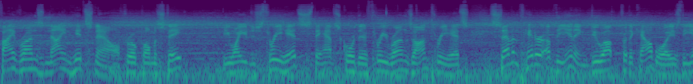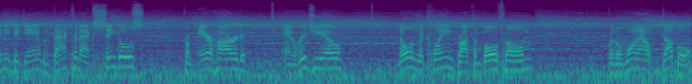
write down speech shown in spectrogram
Five runs, nine hits now for Oklahoma State. BYU just three hits. They have scored their three runs on three hits. Seventh hitter of the inning due up for the Cowboys. The inning began with back-to-back singles from Ehrhard and Riggio. Nolan McLean brought them both home with a one-out double.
